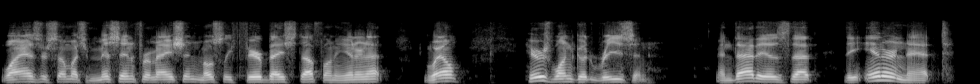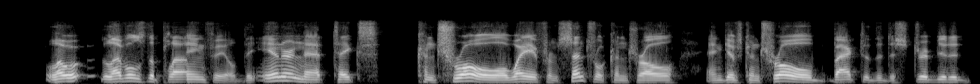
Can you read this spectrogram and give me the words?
Why is there so much misinformation, mostly fear based stuff on the internet? Well, here's one good reason, and that is that the internet low, levels the playing field. The internet takes control away from central control and gives control back to the distributed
